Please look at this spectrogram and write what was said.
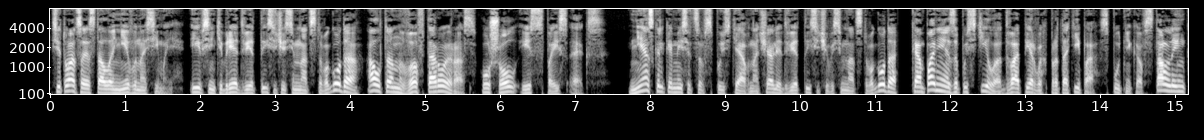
Ситуация стала невыносимой, и в сентябре 2017 года Алтон во второй раз ушел из SpaceX. Несколько месяцев спустя, в начале 2018 года, компания запустила два первых прототипа спутников Starlink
